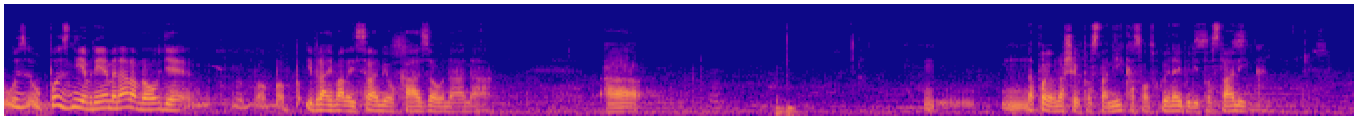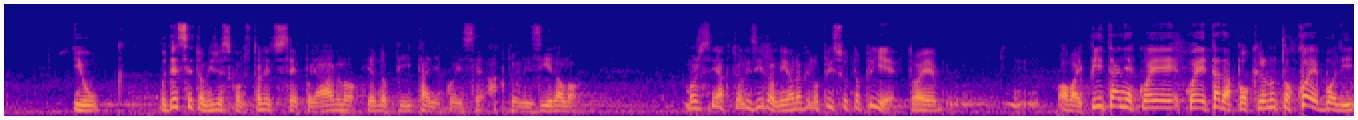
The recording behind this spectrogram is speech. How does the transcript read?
u, u poznije vrijeme, naravno ovdje Ibrahim a.s. je ukazao na, na a, na pojav našeg poslanika, koji je najbolji poslanik. I u U desetom hiđarskom stoljeću se je pojavilo jedno pitanje koje se aktualiziralo. Možda se nije aktualiziralo, nije ono bilo prisutno prije. To je mm, ovaj pitanje koje, koje je tada pokrenuto. Ko je bolji,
